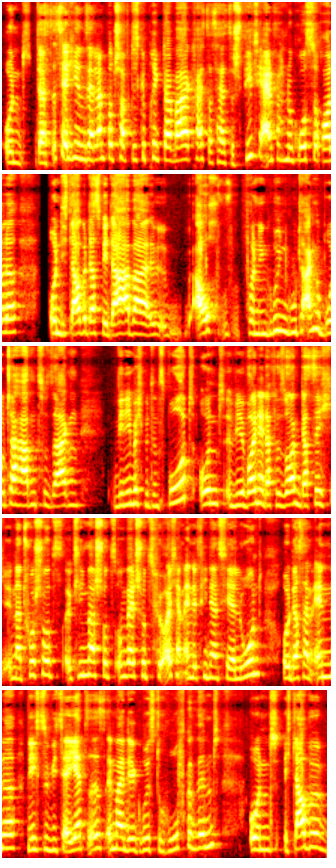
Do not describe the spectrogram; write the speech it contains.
Und das ist ja hier ein sehr landwirtschaftlich geprägter Wahlkreis. Das heißt, es spielt hier einfach eine große Rolle. Und ich glaube, dass wir da aber äh, auch von den Grünen gute Angebote haben, zu sagen, wir nehmen euch mit ins Boot und wir wollen ja dafür sorgen, dass sich Naturschutz, äh, Klimaschutz, Umweltschutz für euch am Ende finanziell lohnt und dass am Ende nicht so wie es ja jetzt ist, immer der größte Hof gewinnt. Und ich glaube,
